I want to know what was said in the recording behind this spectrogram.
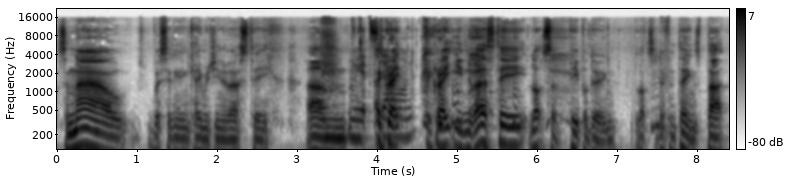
So now we're sitting in Cambridge University. Um, I'm gonna get a great, a great university, lots of people doing lots of different things. But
